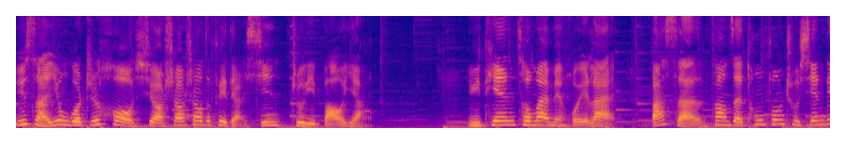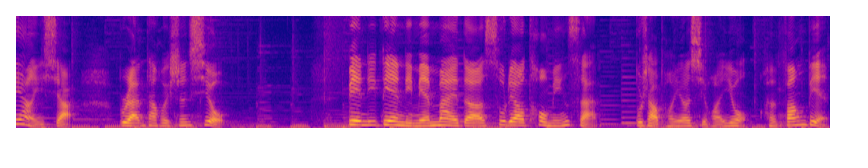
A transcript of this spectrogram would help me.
雨伞用过之后需要稍稍的费点心，注意保养。雨天从外面回来。把伞放在通风处先晾一下，不然它会生锈。便利店里面卖的塑料透明伞，不少朋友喜欢用，很方便。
